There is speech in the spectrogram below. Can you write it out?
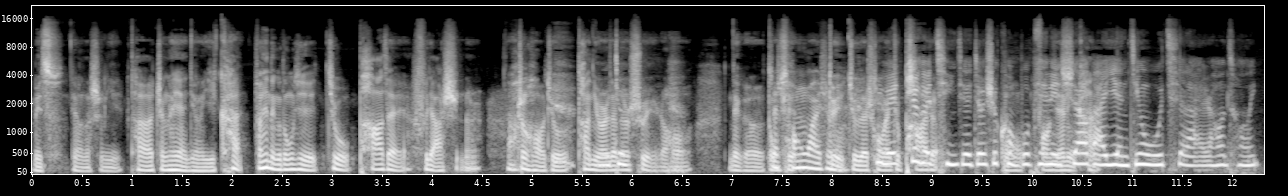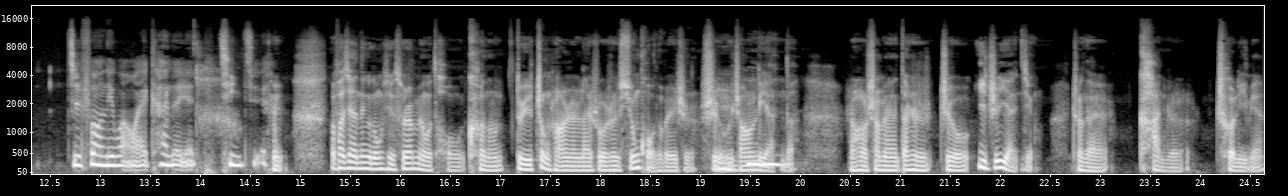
每次那样的声音。他睁开眼睛一看，发现那个东西就趴在副驾驶那儿，啊正好就他女儿在那儿睡，然后那个东 西在窗外是对，就在这窗外个这个就趴着。这个情节就是恐怖片里需要把眼睛捂起来，然后从指缝里往外看的眼情节。对他发现那个东西虽然没有头，可能对于正常人来说是胸口的位置是有一张脸的，然后上面但是只有一只眼睛正在看着车里面，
